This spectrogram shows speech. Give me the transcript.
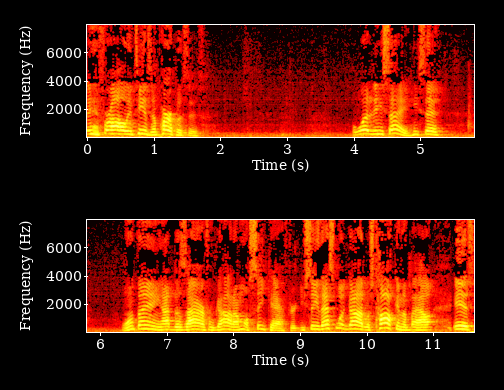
and for all intents and purposes. But what did he say? He said, one thing I desire from God, I'm going to seek after it. You see, that's what God was talking about is,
